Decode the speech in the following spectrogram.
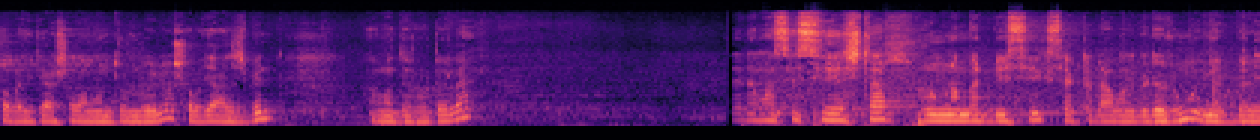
সবাইকে আসার আমন্ত্রণ রইল, সবাই আসবেন। আমাদের হোটেলে। নাম C star room number B six, একটা ডাবল বেডের রুম আমি একবারে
